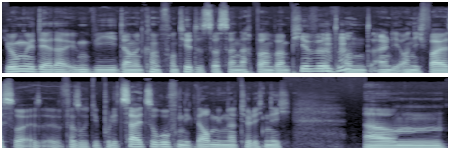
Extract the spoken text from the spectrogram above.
Junge, der da irgendwie damit konfrontiert ist, dass sein Nachbar ein Vampir wird Mhm. und eigentlich auch nicht weiß, so er versucht die Polizei zu rufen, die glauben ihm natürlich nicht. Ähm,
